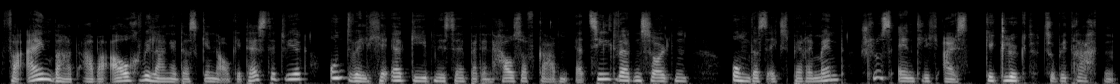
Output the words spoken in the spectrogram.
Vereinbart aber auch, wie lange das genau getestet wird und welche Ergebnisse bei den Hausaufgaben erzielt werden sollten, um das Experiment schlussendlich als geglückt zu betrachten.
